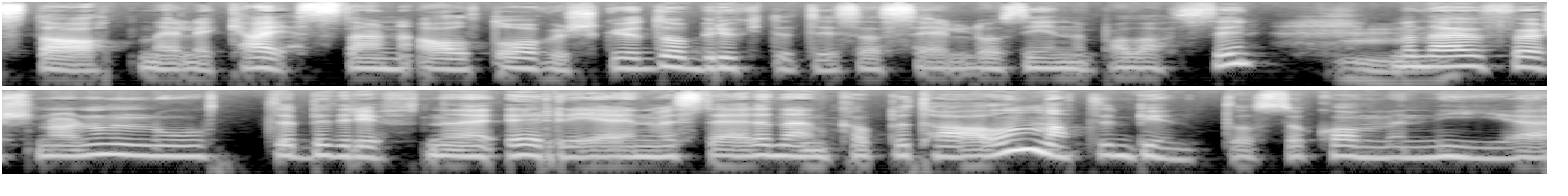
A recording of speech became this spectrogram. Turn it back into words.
staten eller keiseren alt overskudd og brukte til seg selv og sine palasser. Mm. Men det er jo først når de lot bedriftene reinvestere den kapitalen, at det begynte også å komme nye,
